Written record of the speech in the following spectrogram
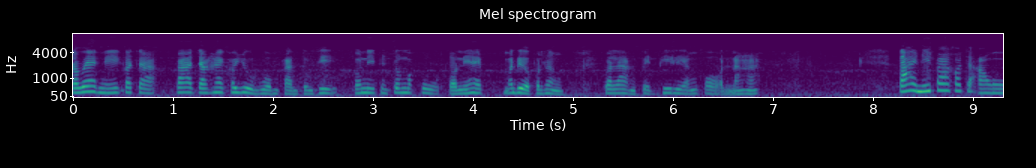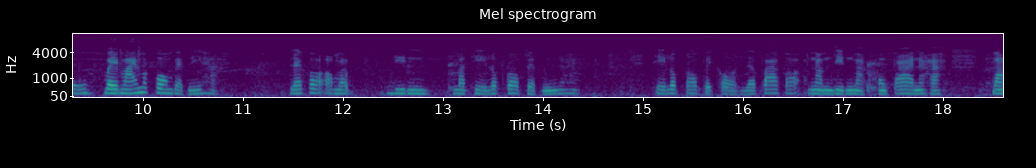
ระแวกนี้ก็จะป้าจะให้เขาอยู่รวมกันตรงที่ตรงนี้เป็นต้นมะกรูดตอนนี้ให้มะเดื่อฝรั่งฝรั่งเป็นพี่เลี้ยงก่อนนะคะ ใต้นี้ป้าก็จะเอาใบไม้มากองแบบนี้ค่ะ แล้วก็เอามาดินมาเทรอบๆแบบนี้นะคะเทรอบๆไปก่อน แล้วป้าก็นำดินหมักของป้านะคะ มา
